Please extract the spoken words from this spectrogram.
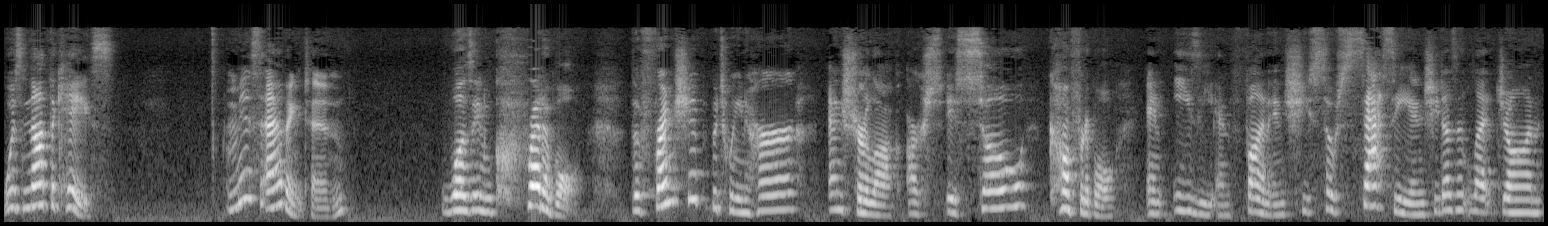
was not the case. Miss Abbington was incredible. The friendship between her and Sherlock are is so comfortable and easy and fun and she's so sassy and she doesn't let John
